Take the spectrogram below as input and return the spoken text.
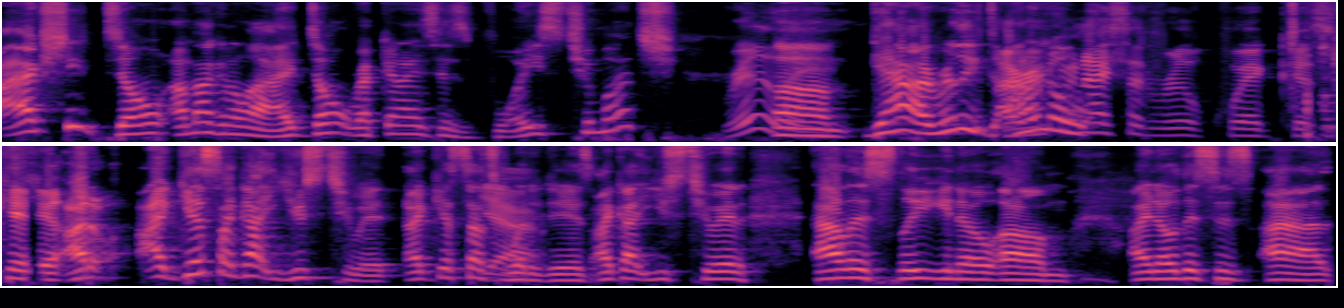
I actually don't. I'm not gonna lie, I don't recognize his voice too much. Really? Um, yeah, I really. I, I don't know. I said real quick. Okay, I don't. I guess I got used to it. I guess that's yeah. what it is. I got used to it. Alice Lee, you know, um, I know this is uh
